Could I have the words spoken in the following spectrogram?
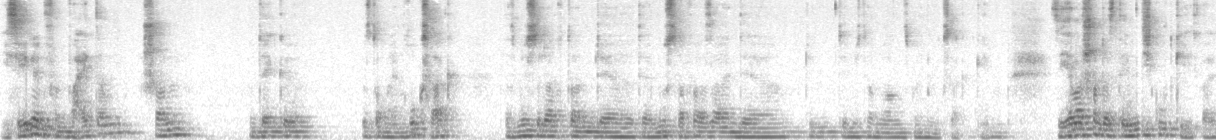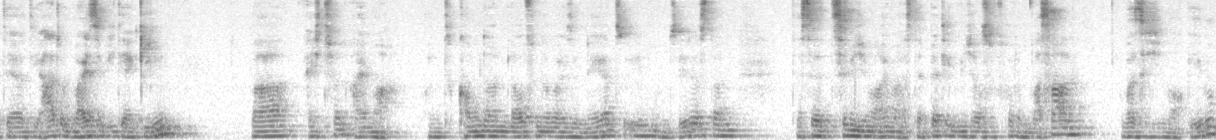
Ich sehe den von weitem schon und denke, das ist doch mein Rucksack. Das müsste doch dann der, der Mustafa sein, der, dem, dem ich dann morgens meinen Rucksack gegeben habe. Sehe aber schon, dass dem nicht gut geht, weil der, die Art und Weise, wie der ging, war echt für einen Eimer. und komme dann laufenderweise näher zu ihm und sehe das dann, dass er ziemlich im Eimer ist. Der bettelt mich auch sofort im Wasser an, was ich ihm auch gebe.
